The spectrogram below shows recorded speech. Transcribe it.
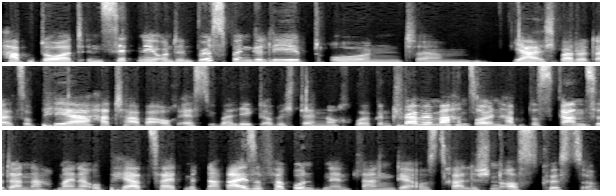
habe dort in Sydney und in Brisbane gelebt und ähm, ja, ich war dort als Au pair, hatte aber auch erst überlegt, ob ich denn noch Work and Travel machen soll und habe das Ganze dann nach meiner Au pair-Zeit mit einer Reise verbunden entlang der australischen Ostküste.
